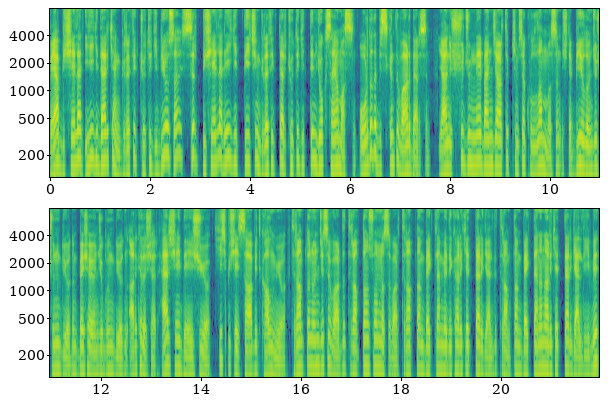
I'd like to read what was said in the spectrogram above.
Veya bir şeyler iyi giderken grafik kötü gidiyorsa sırf bir şeyler iyi gittiği için grafikler kötü gittiğini yok sayamazsın. Orada da bir sıkıntı var dersin. Yani şu cümleyi bence artık kimse kullanmasın. İşte bir yıl önce şunu diyordun, 5 ay önce bunu diyordun. Arkadaşlar her şey değişiyor. Hiçbir şey sabit kalmıyor. Trump'tan öncesi vardı, Trump'tan sonrası var. Trump'tan beklenmedik hareketler geldi, Trump'tan beklenen hareketler geldiği gibi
